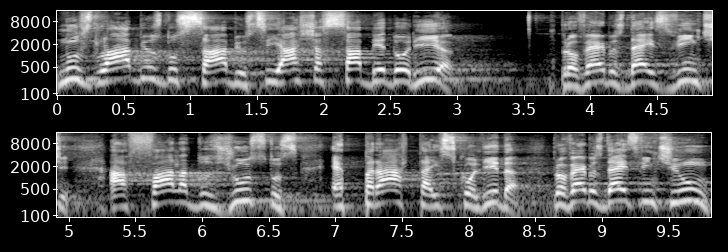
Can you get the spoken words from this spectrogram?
Nos lábios do sábio se acha sabedoria. Provérbios 10, 20. A fala dos justos é prata escolhida. Provérbios 10, 21.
